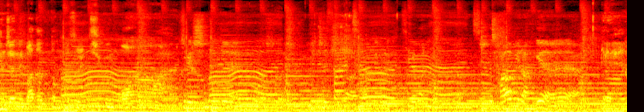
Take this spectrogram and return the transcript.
30분 전에 받았던 것을 지금 와. 그래 10년 전에 먹었어. 2007년 개발. 지금 사업이란 게 예.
